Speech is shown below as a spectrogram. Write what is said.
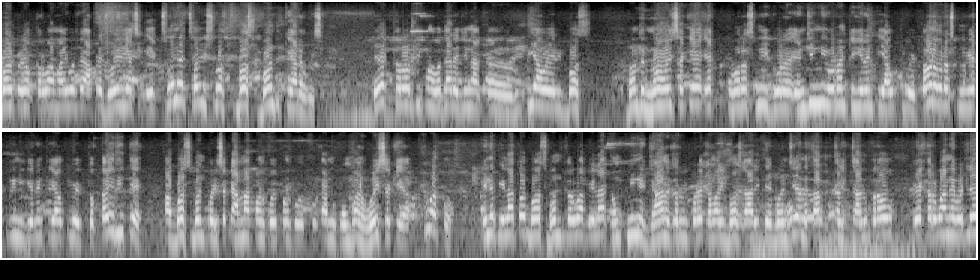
બળ પ્રયોગ કરવામાં આવ્યો છે. આપણે જોઈ રહ્યા છીએ કે એકસો ને છવ્વીસ વર્ષ બસ બંધ ક્યારે હોય છે એક કરોડથી પણ વધારે જેના રૂપિયા હોય એવી બસ બંધ ન હોઈ શકે. એક વર્ષની એન્જિનની વોરંટી ગેરંટી આવતી હોય ત્રણ વર્ષની બેટરીની ગેરંટી આવતી હોય તો કઈ રીતે આ બસ બંધ પડી શકે, આમાં પણ કોઈ પણ પ્રકારનું કૌભાંડ હોઈ શકે. અથવા તો? એને પહેલાં તો બસ બંધ કરવા પહેલાં કંપનીને જાણ કરવી પડે કે અમારી બસ આ રીતે બંધ છે અને તાત્કાલિક ચાલુ કરાવો. એ કરવાને બદલે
